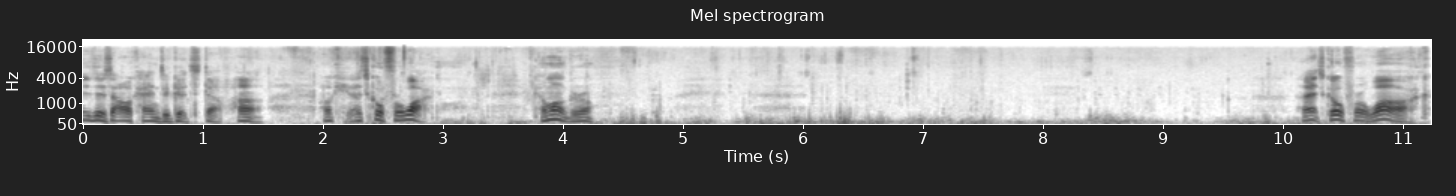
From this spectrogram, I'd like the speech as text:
Just all kinds of good stuff, huh? Okay, let's go for a walk. Come on, girl. Let's go for a walk.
